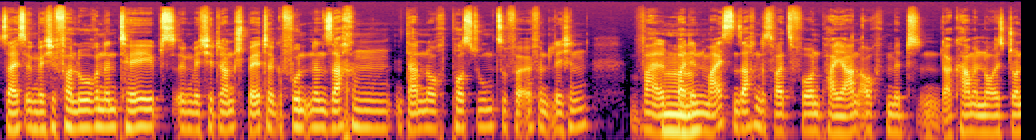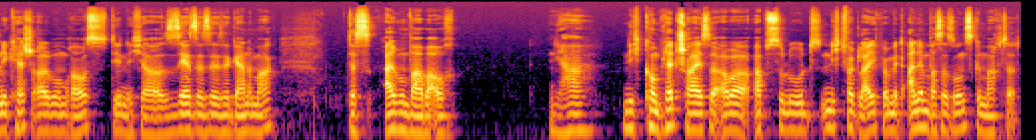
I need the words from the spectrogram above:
sei es irgendwelche verlorenen Tapes, irgendwelche dann später gefundenen Sachen, dann noch posthum zu veröffentlichen. Weil bei Mhm. den meisten Sachen, das war jetzt vor ein paar Jahren auch mit, da kam ein neues Johnny Cash Album raus, den ich ja sehr, sehr, sehr, sehr gerne mag. Das Album war aber auch, ja, nicht komplett scheiße, aber absolut nicht vergleichbar mit allem, was er sonst gemacht hat.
